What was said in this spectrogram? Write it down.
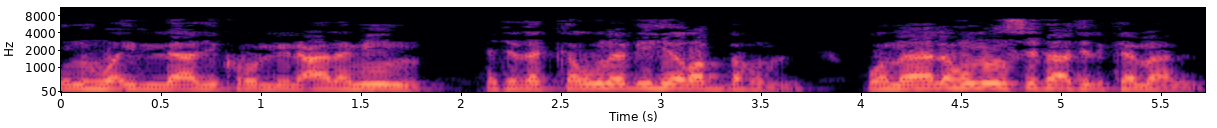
إن هو إلا ذكر للعالمين يتذكرون به ربهم وما له من صفات الكمال.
